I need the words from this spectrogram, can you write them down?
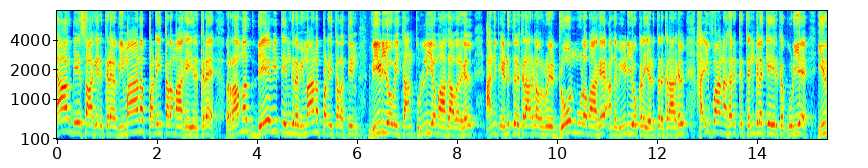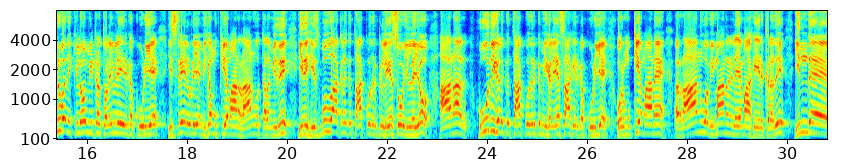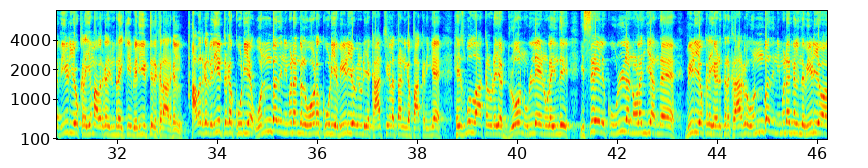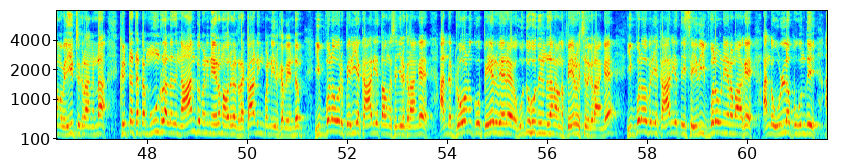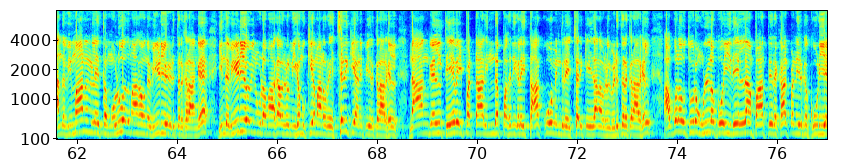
ஏர் பேஸாக இருக்கிற விமான படைத்தளமாக இருக்கிற ரமத் டேவிட் என்கிற விமான படைத்தளத்தின் வீடியோவை தான் துல்லியமாக அவர்கள் அனுப்பி எடுத்திருக்கிறார்கள். அவர்களுடைய ட்ரோன் மூலமாக அந்த வீடியோக்களை எடுத்திருக்கிறார்கள். ஹைஃபா நகருக்கு தென்கிழக்கே இருக்கக்கூடிய இருபது கிலோமீட்டர் தொலைவிலே இருக்கக்கூடிய இஸ்ரேலுடைய மிக முக்கியமான இராணுவ தளம் இது. இது ஹிஸ்புல்லாக்களுக்கு தாக்குவதற்கு லேசோ இல்லையோ? ஆனால் ஹூதிகளுக்கு தாக்குவதற்கு மிக லேசாக இருக்கக்கூடிய ஒரு முக்கியமான இராணுவ விமான நிலையமாக இருக்கிறது. இந்த வீடியோக்களையும் அவர்கள் இன்றைக்கு வெளியிட்டு இருக்கிறார்கள் அவர்கள் வெளியிட்டிருக்கக்கூடிய ஒன்பது நிமிடங்கள் ஓடக்கூடிய வீடியோவினுடைய காட்சிகளை தான் நீங்க பார்க்குறீங்க. ஹிஸ்புல்லாக்களுடைய ட்ரோன் உள்ளே நுழைந்து இஸ்ரேலுக்கு உள்ள நுழைஞ்சி அந்த வீடியோக்களை எடுத்திருக்கிறார்கள். ஒன்பது நிமிடங்கள் இந்த வீடியோ அவங்க வெளியிட்டிருக்கிறாங்கன்னா கிட்டத்தட்ட மூன்று அல்லது நான்கு மணி நேரம் அவர்கள் ரெக்கார்டிங் பண்ணியிருக்க வேண்டும். இவ்வளோ ஒரு பெரிய காரியத்தை அவங்க செஞ்சுருக்கிறாங்க. அந்த ட்ரோனுக்கு பேர் வேறு ஹுது ஹுதுன்னு தான் அவங்க பேர் வச்சிருக்கிறாங்க. இவ்வளவு பெரிய காரியத்தை செய்து இவ்வளவு நேரமாக அங்கே உள்ளே புகுந்து அந்த விமான நிலையத்தை முழுவதுமாக அவங்க வீடியோ எடுத்திருக்கிறாங்க. இந்த வீடியோவின் ஊடமாக அவர்கள் மிக முக்கியமான ஒரு எச்சரிக்கை அனுப்பியிருக்கிறார்கள். நாங்கள் தேவைப்பட்டால் இந்த பகுதிகளை தாக்குவோம் என்கிற எச்சரிக்கையை தான் அவர்கள் விடுத்திருக்கிறார்கள். அவ்வளவு தூரம் உள்ளே போய் இதையெல்லாம் பார்த்து ரெக்கார்ட் பண்ணியிருக்கக்கூடிய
